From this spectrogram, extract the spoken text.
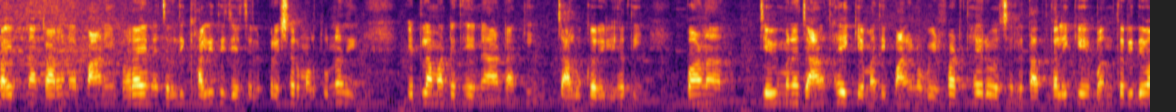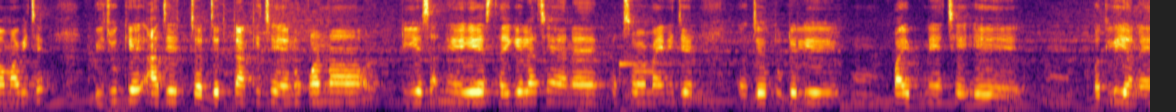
પાઇપના કારણે પાણી ભરાય ને જલ્દી ખાલી થઈ જાય છે એટલે પ્રેશર મળતું નથી. એટલા માટે થઈને આ ટાંકી ચાલુ કરેલી હતી. પણ જેવી મને જાણ થઈ કે એમાંથી પાણીનો વેડફાટ થઈ રહ્યો છે, એટલે તાત્કાલિક એ બંધ કરી દેવામાં આવી છે. બીજું કે આ જે જર્જરી ટાંકી છે, એનું પણ ટીએસ અને એએસ થઈ ગયેલા છે અને ટૂંક સમયમાં એની જે જે તૂટેલી પાઇપને છે એ બદલી અને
